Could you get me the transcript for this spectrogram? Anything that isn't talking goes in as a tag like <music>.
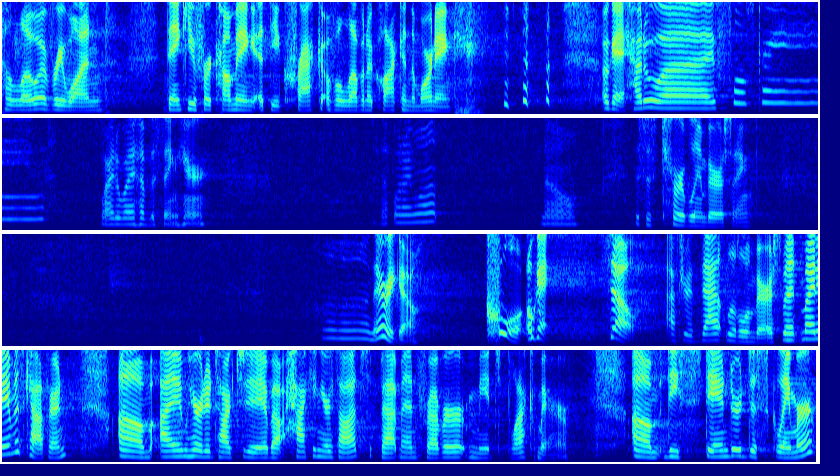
Hello, everyone. Thank you for coming at the crack of 11 o'clock in the morning. <laughs> okay, how do I full screen? Why do I have a thing here? Is that what I want? No. This is terribly embarrassing. Uh, there we go. Cool. Okay. So, after that little embarrassment, my name is Catherine. Um, I am here to talk to you today about Hacking Your Thoughts, Batman Forever meets Black Mirror. Um, the standard disclaimer,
